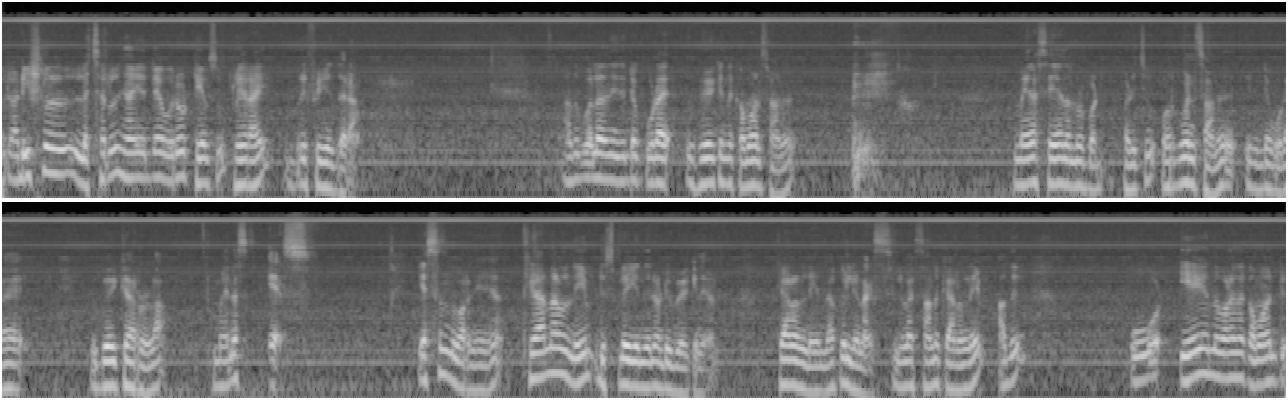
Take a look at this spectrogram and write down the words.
ഒരു അഡീഷണൽ ലെക്ചറിൽ ഞാൻ ഇതിന്റെ ഓരോ ടീംസും ക്ലിയറായി ബ്രീഫ് ചെയ്ത് തരാം. അതുപോലെ തന്നെ ഇതിന്റെ കൂടെ ഉപയോഗിക്കുന്ന കമാൻഡ്സ് ആണ്. മൈനസ് എ നമ്മൾ പഠിച്ചു. ഓർഗുമെന്റ്സ് ആണ് ഇതിന്റെ കൂടെ ഉപയോഗിക്കാറുള്ള മൈനസ് എസ് എസ് എന്ന് പറഞ്ഞു കഴിഞ്ഞാൽ കേർണൽ നെയിം ഡിസ്പ്ലേ ചെയ്യുന്നതിന് വേണ്ടി ഉപയോഗിക്കുന്നതാണ്. കേർണൽ നെയിം നമുക്ക് ലിനക്സ് ലിനക്സ് ആണ് കേർണൽ നെയിം അത് ഓ എ എന്ന് പറയുന്ന കമാൻഡ്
